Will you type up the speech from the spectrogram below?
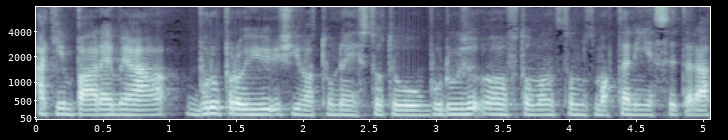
a tím pádem já budu prožívat tu nejistotu, budu v tomhle tom zmatený, jestli teda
